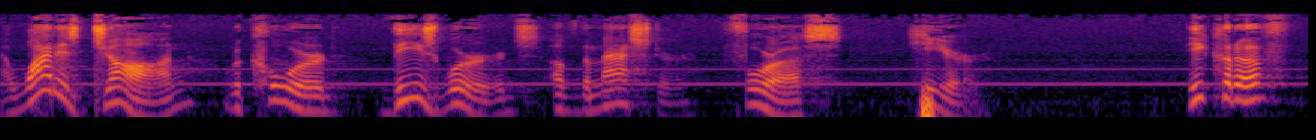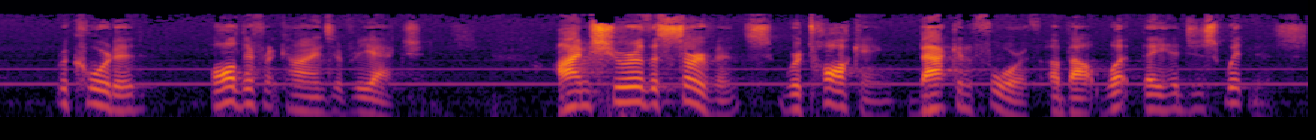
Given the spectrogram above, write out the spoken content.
Now, why does John record these words of the Master for us here? He could have recorded all different kinds of reactions. I'm sure the servants were talking back and forth about what they had just witnessed,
